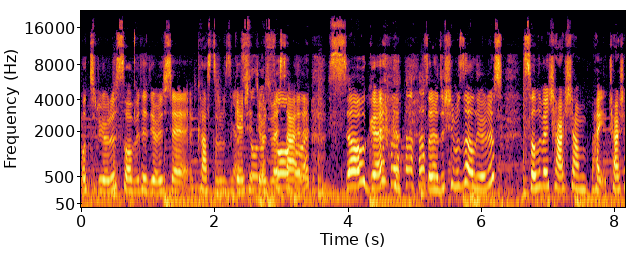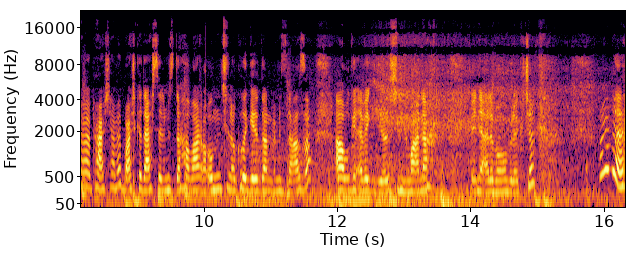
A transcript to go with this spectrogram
oturuyoruz, sohbet ediyoruz, işte kaslarımızı gevşetiyoruz sonra so vesaire. So good. sonra duşumuzu alıyoruz. Salı ve çarşamba, hayır çarşamba ve perşembe başka derslerimiz daha var. Onun için okula geri dönmemiz lazım. Ama bugün eve gidiyoruz. Şimdi Mana beni arabama bırakacak. Öyle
